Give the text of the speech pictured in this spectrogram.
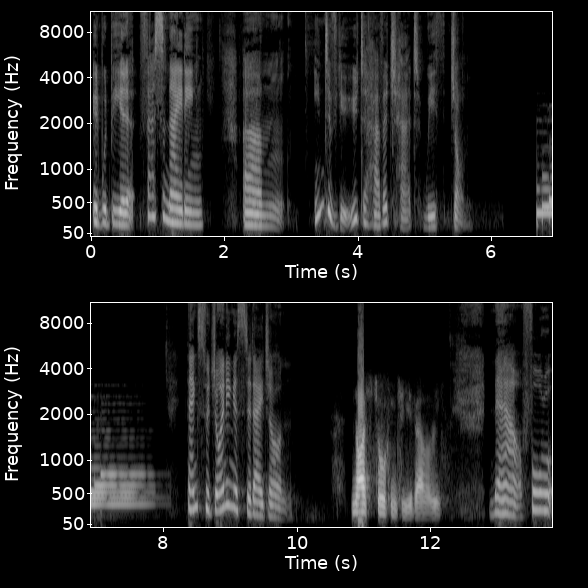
it would be a fascinating um, interview to have a chat with John. Thanks for joining us today, John. Nice talking to you, Valerie. Now, for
